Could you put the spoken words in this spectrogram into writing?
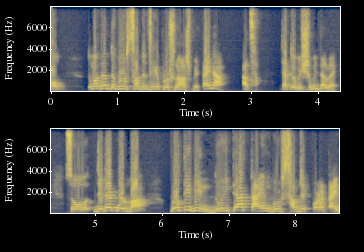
ও তোমাদের তো গ্রুপ সাবজেক্ট থেকে প্রশ্ন আসবে, তাই না? আচ্ছা জাতীয় বিশ্ববিদ্যালয়ে। সো যেটা করবা প্রতিদিন দুইটা টাইম গ্রুপ সাবজেক্ট পড়ার টাইম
